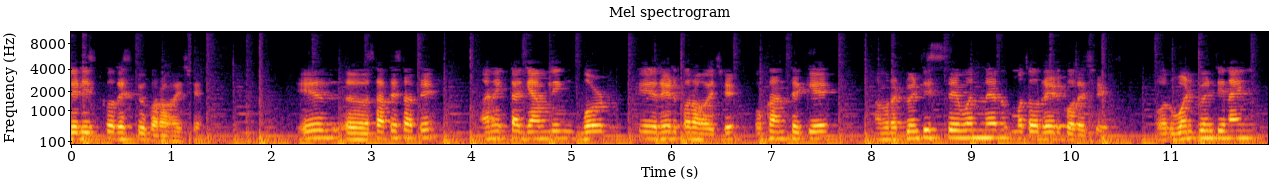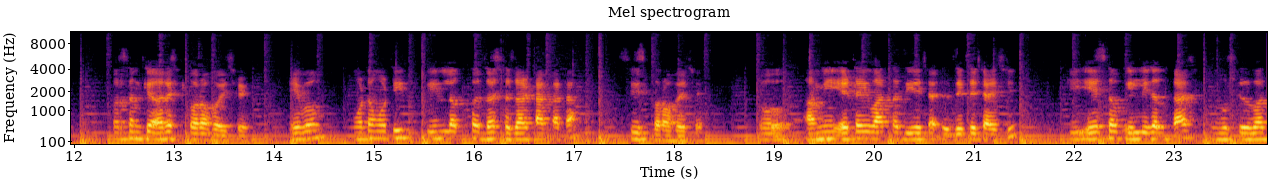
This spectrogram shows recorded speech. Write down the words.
লেডিজকে রেস্কিউ করা হয়েছে এর আহ, সাথে সাথে অনেকটা গ্যামলিং বোর্ডকে রেড করা হয়েছে ওখান থেকে আমরা টোয়েন্টি সেভেনের মতো রেড করেছে ওর ওয়ান টোয়েন্টি নাইন পার্সনকে অ্যারেস্ট করা হয়েছে এবং মোটামুটি তিন লক্ষ দশ হাজার টাকাটা সিজ করা হয়েছে তো আমি এটাই বার্তা দিয়ে দিতে চাইছি কি এসব ইলিগাল কাজ মুর্শিদাবাদ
